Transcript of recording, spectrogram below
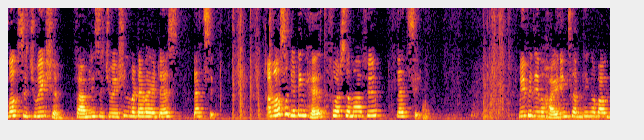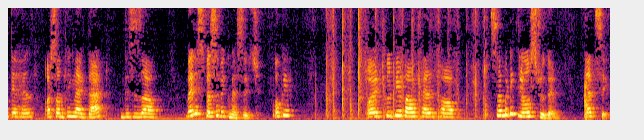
work situation, family situation, whatever it is. Let's see. I'm also getting health for some of you. Let's see. Maybe they were hiding something about their health or something like that. This is a very specific message. Okay. Or it could be about health of somebody close to them. Let's see.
